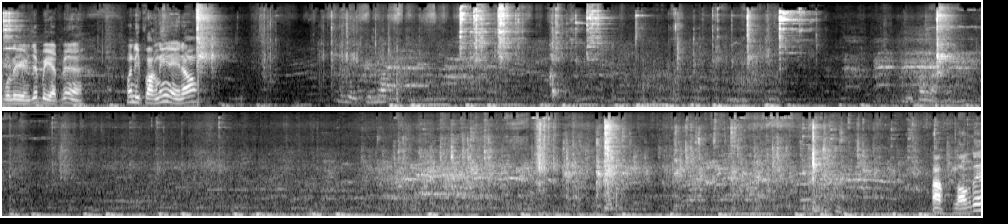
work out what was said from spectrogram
บุหรี่มันจะเบียดไหมเนี่ยมันนี่ฝั่งนี้ไหนน้อง อะลองดิ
